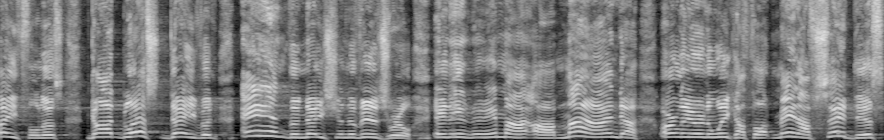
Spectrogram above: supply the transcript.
faithfulness, God blessed David and the nation of Israel. And in, in my uh, mind, uh, earlier in the week, I thought, man, I've said this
